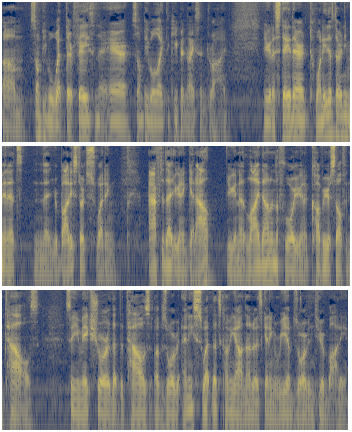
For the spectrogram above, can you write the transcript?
Um, some people wet their face and their hair. Some people like to keep it nice and dry. You're gonna stay there 20 to 30 minutes, and then your body starts sweating. After that, you're gonna get out you're going to lie down on the floor. You're going to cover yourself in towels. So you make sure that the towels absorb any sweat that's coming out, none of it's getting reabsorbed into your body.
